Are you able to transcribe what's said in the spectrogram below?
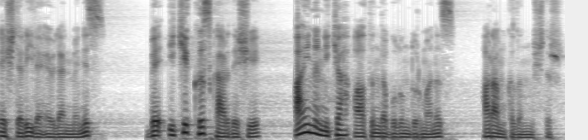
eşleriyle evlenmeniz ve iki kız kardeşi aynı nikah altında bulundurmanız haram kılınmıştır.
